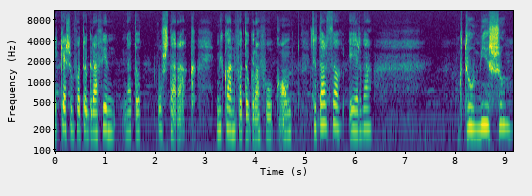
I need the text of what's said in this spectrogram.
e kesh n'fotografim në ato ushtarak m'i kanë fotografu komt që tash sa erdha këtu mirë shumë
